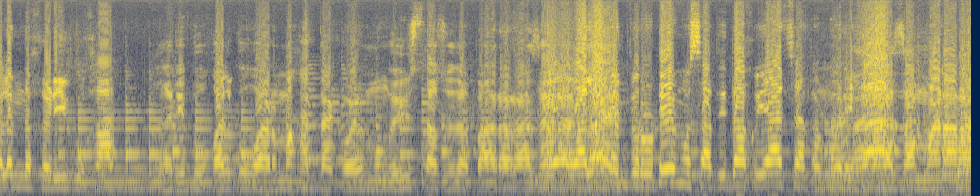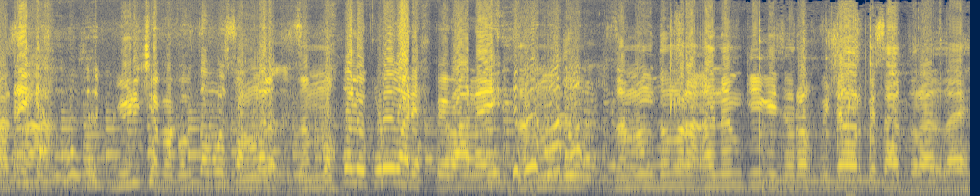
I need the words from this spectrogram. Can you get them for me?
قلم نه خړېږو ښه غریبو خلکو ورمخه تک وایي موږ یو ستاسو دپاره راځه والا کمپروټۍ مو ساتي دا خو یاد ساته ګورې راځه مړه راځه بیړي چپکوم ته اوس په خپلو کړو باندې خپېوانه یې زموږ دومره غنم کېږي چې روغ فشار پې ساتو راځه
